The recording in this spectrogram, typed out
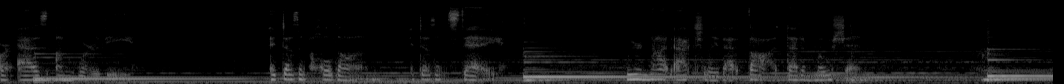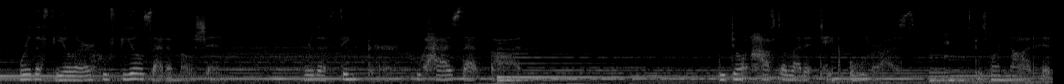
or as unworthy, it doesn't hold on, it doesn't stay. We are not actually that thought, that emotion. We're the feeler who feels that emotion. We're the thinker who has that thought. We don't have to let it take over us because we're not it.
